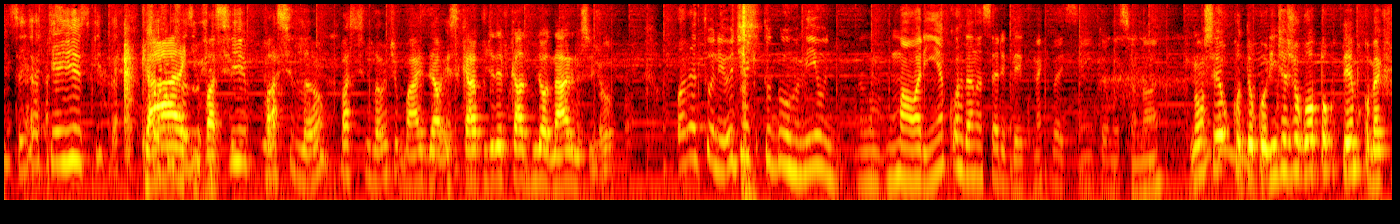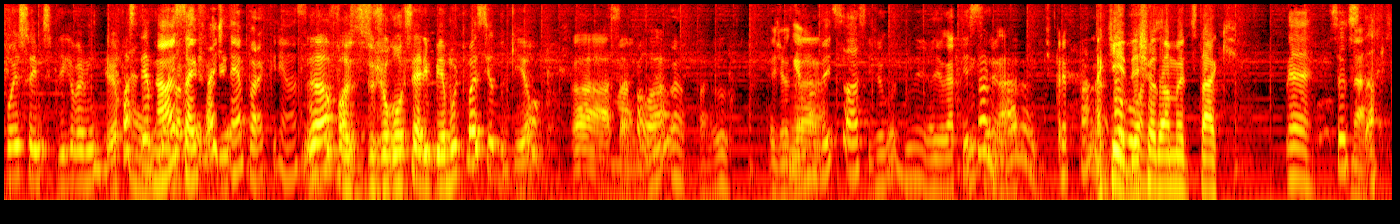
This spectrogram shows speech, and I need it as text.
Você já que é isso? Que... Tá- cara, que vacilão, vacilão, vacilão demais. Esse cara podia ter ficado milionário nesse jogo. Ô, Netune, o dia que tu dormir uma horinha acordar na Série B, como é que vai ser internacional? Não sei, o teu Corinthians jogou há pouco tempo, como é que foi isso aí? Me explica pra mim. Eu faz é, tempo. Não, isso aí faz B. tempo, era criança. Não, você jogou Série B muito mais cedo do que eu. Ah, sai pra lá. Eu joguei uma vez só, você jogou duas, vai jogar terceira. Não nada. Te prepara. Aqui, tá deixa eu dar o meu destaque. É, seu destaque.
